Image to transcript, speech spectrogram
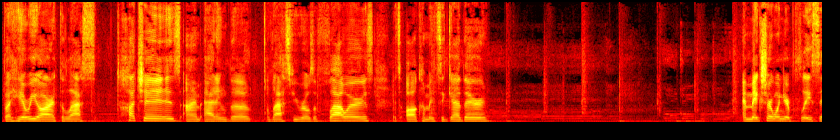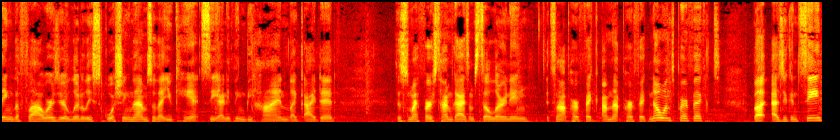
But here we are at the last touches. I'm adding the last few rows of flowers. It's all coming together. And make sure when you're placing the flowers, you're literally squishing them so that you can't see anything behind like I did. This is my first time, guys. I'm still learning. It's not perfect. I'm not perfect. No one's perfect. But as you can see,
